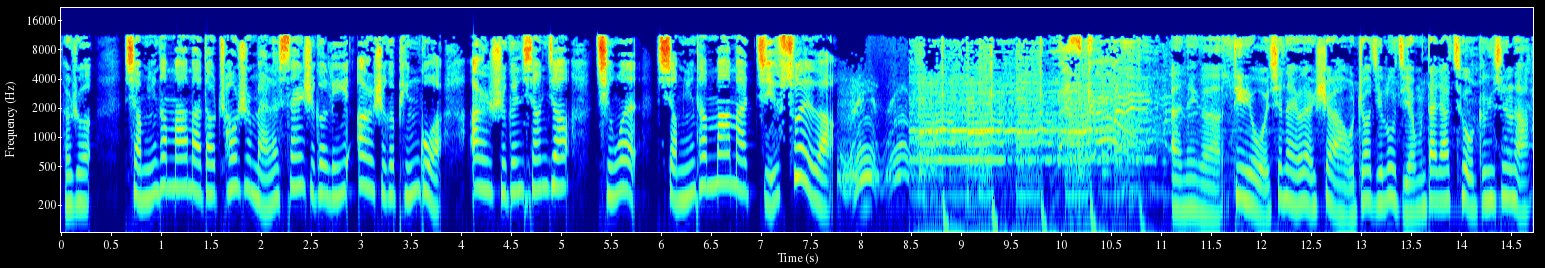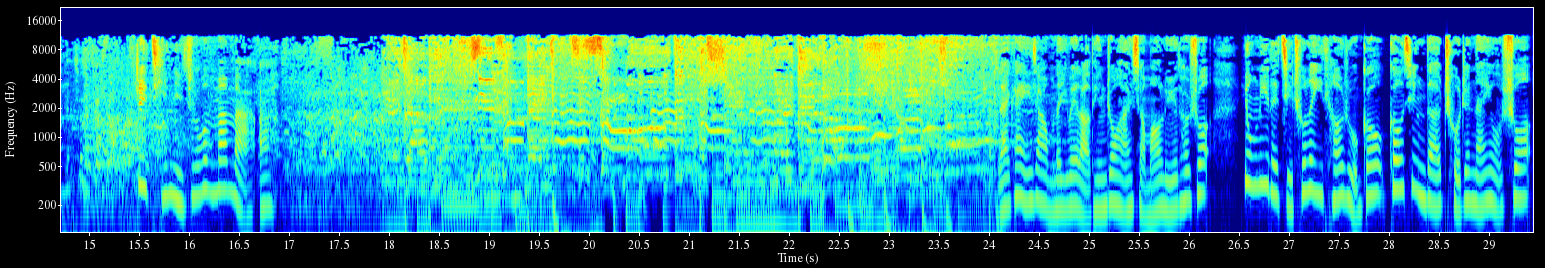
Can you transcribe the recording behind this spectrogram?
他说：“小明他妈妈到超市买了三十个梨、二十个苹果、二十根香蕉，请问小明他妈妈几岁了？”啊，那个弟弟，我现在有点事儿啊，我着急录节目，大家催我更新了。这题你去问妈妈啊。来看一下我们的一位老听众啊，小毛驴，他说用力的挤出了一条乳沟，高兴的杵着男友说：“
